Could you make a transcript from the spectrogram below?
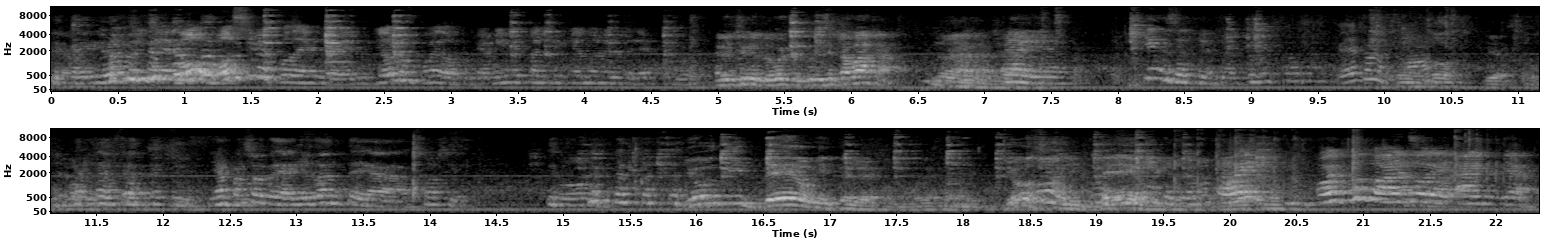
¿En serio? Vos, vos sí me podés ver, yo no puedo, porque a mí me están chequeando en el teléfono. Hay un chico Roberto, tú dices trabaja. ¿Quién es el jefe? Eso no. Ya pasó de ayudante a socio. Yo ni veo mi teléfono. Yo sí ni veo mi teléfono. Hoy, hoy puso algo de. Ay, ya.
